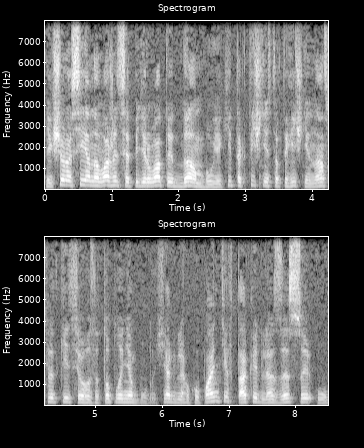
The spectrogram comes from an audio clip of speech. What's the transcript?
Якщо Росія наважиться підірвати дамбу, які тактичні і стратегічні наслідки цього затоплення будуть, як для окупантів, так і для ЗСУ?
